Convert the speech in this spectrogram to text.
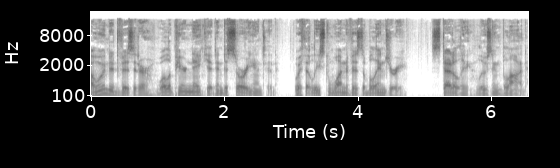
A wounded visitor will appear naked and disoriented, with at least one visible injury, steadily losing blood.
